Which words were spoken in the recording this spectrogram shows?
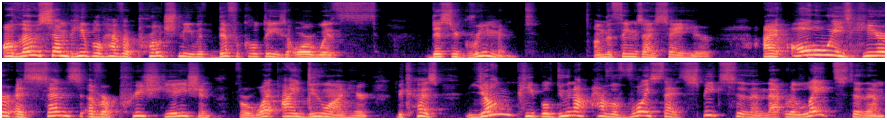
Although some people have approached me with difficulties or with disagreement on the things I say here, I always hear a sense of appreciation for what I do on here because young people do not have a voice that speaks to them, that relates to them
